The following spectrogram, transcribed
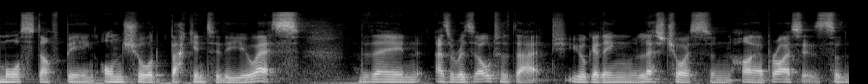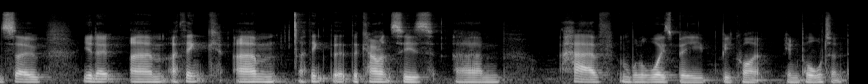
more stuff being onshored back into the US, then as a result of that, you're getting less choice and higher prices. And so, you know, um, I think um, I think that the currencies um, have and will always be be quite important.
